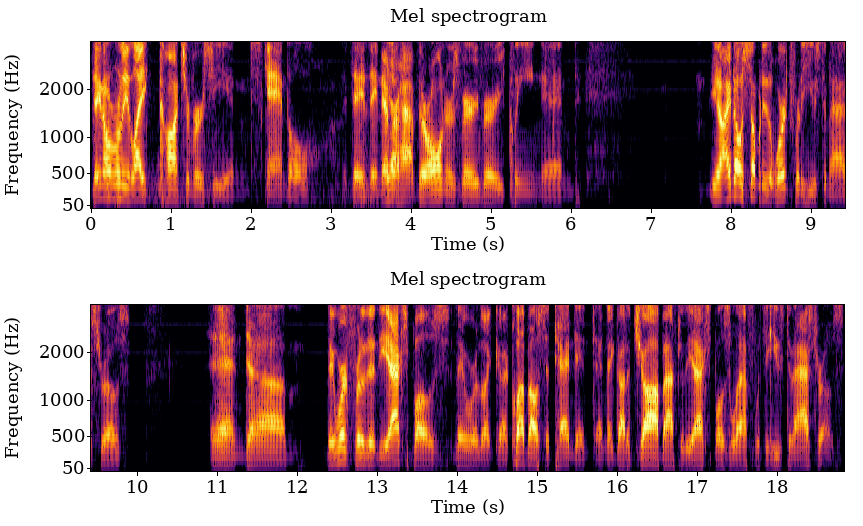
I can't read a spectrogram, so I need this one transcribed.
They don't really like controversy and scandal. They they never Yeah. have. Their owner's very very clean and you know, I know somebody that worked for the Houston Astros and um, they worked for the, the Expos. They were like a clubhouse attendant and they got a job after the Expos left with the Houston Astros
